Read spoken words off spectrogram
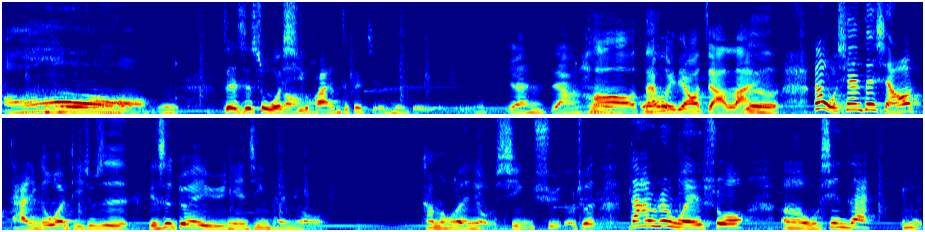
哦，嗯，这就是我喜欢这个节目的原因。原来是这样。好，嗯待会一定要加 line。嗯，那我现在在想要谈一个问题，就是也是对于年轻朋友，他们会很有兴趣的，就是大家认为说，呃，我现在因为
